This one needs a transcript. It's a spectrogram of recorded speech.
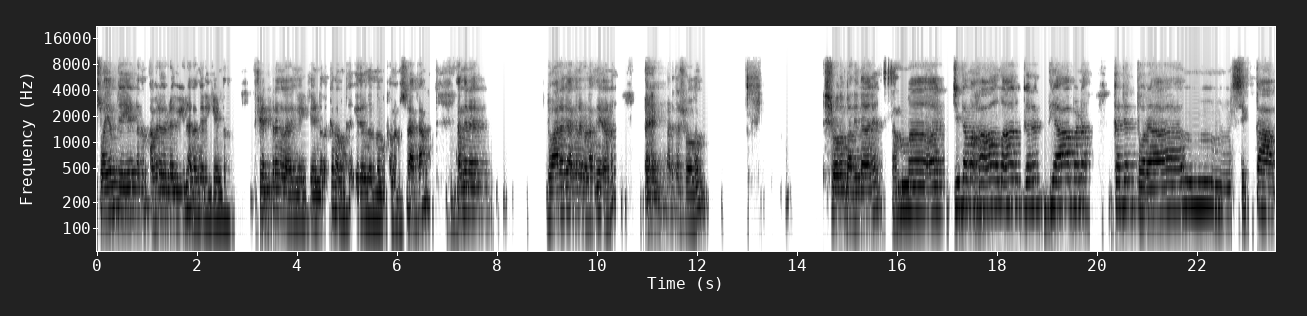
സ്വയം ചെയ്യേണ്ടതും അവരവരുടെ വീട് അലങ്കരിക്കേണ്ടതും ക്ഷേത്രങ്ങൾ അലങ്കരിക്കേണ്ടതൊക്കെ നമുക്ക് ഇതിൽ നിന്ന് നമുക്ക് മനസ്സിലാക്കാം. അങ്ങനെ ദ്വാരക അങ്ങനെ വിളങ്ങുകയാണ് അടുത്ത ശ്ലോകം. ശ്ലോകം പതിനാല് സമ്മാർജിത മഹാമാർഗരധ്യാപന കജത്വരാം സിക്താം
